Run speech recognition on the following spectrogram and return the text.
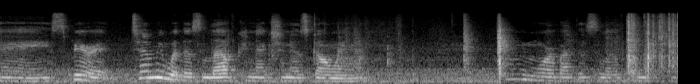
Okay, Spirit, tell me where this love connection is going Tell me more about this love connection.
